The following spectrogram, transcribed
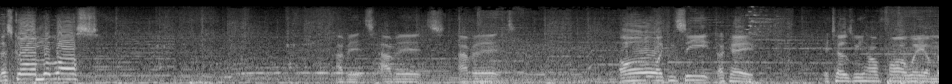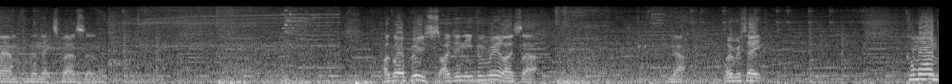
Let's go, I'm not lost. Have it, have it, have it. Oh, I can see. Okay. It tells me how far away I am from the next person. I got a boost. I didn't even realize that. Yeah. Overtake. Come on.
